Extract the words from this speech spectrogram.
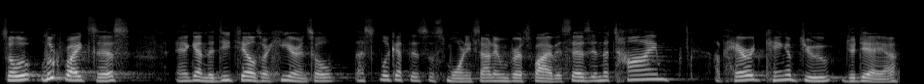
So Luke writes this, and again, the details are here. And so let's look at this this morning, starting in verse 5. It says, In the time of Herod, king of Judea,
